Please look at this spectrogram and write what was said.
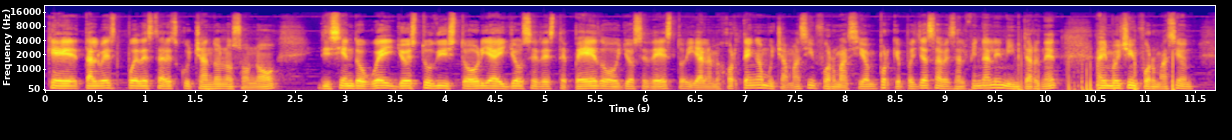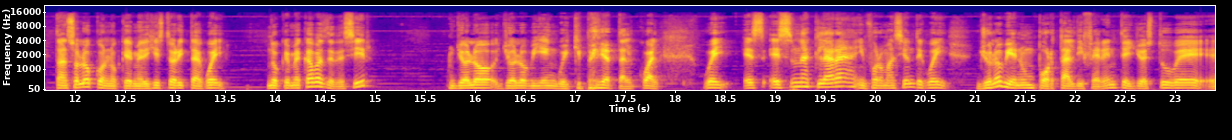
que tal vez puede estar escuchándonos o no diciendo, güey, yo estudio historia y yo sé de este pedo o yo sé de esto y a lo mejor tenga mucha más información porque pues ya sabes, al final en internet hay mucha información. Tan solo con lo que me dijiste ahorita, güey, lo que me acabas de decir, yo lo, yo lo vi en Wikipedia tal cual. Güey, es, es, una clara información de, güey, yo lo vi en un portal diferente. Yo estuve,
